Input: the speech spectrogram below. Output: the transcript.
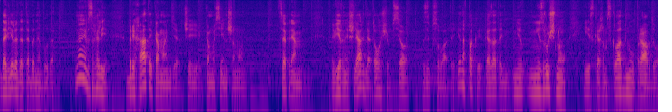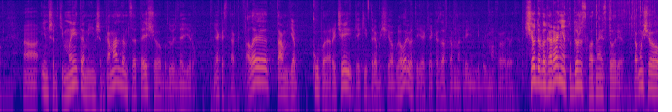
довіри до тебе не буде. Ну і взагалі, брехати команді чи комусь іншому. Це прям вірний шлях для того, щоб все зіпсувати. І навпаки, казати незручну і, скажімо, складну правду іншим тіммейтам і іншим командам це те, що будує довіру. Якось так. Але там є купа речей, які треба ще обговорювати, як я казав, там на тренінгі будемо обговорювати. Щодо вигорання, тут дуже складна історія. Тому що,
